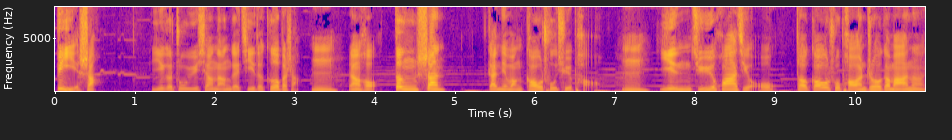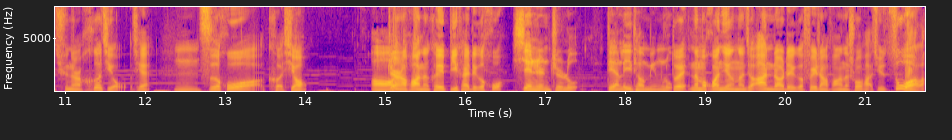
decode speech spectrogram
臂上，一个茱萸香囊给系在胳膊上，嗯然后登山，赶紧往高处去跑，嗯饮菊花酒。到高处跑完之后干嘛呢？去那儿喝酒去，嗯，此祸可消。哦，这样的话呢，可以避开这个祸。仙人指路，点了一条明路，对，那么环景呢就按照这个费长房的说法去做了。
